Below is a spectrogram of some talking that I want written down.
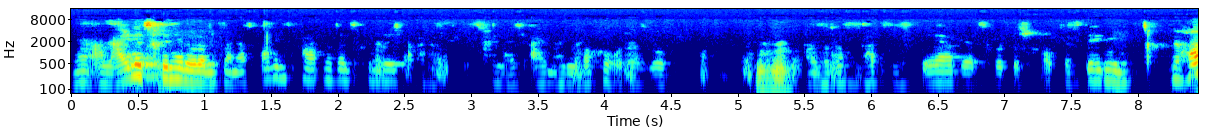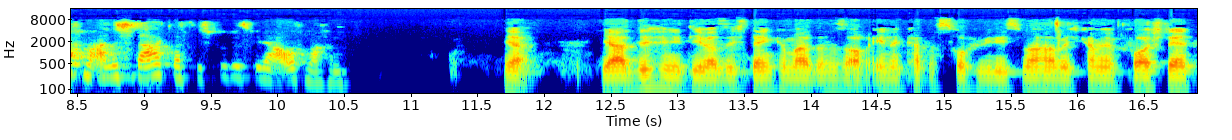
ja, alleine trainieren oder mit meiner Sparringspartnerin trainiere ich, aber das vielleicht einmal die Woche oder so. Mhm. Also das hat sich sehr, sehr zurückgeschraubt. Deswegen, wir hoffen alle stark, dass die Studios wieder aufmachen. Ja, ja, definitiv. Also ich denke mal, das ist auch eh eine Katastrophe, wie die es machen. Aber ich kann mir vorstellen,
